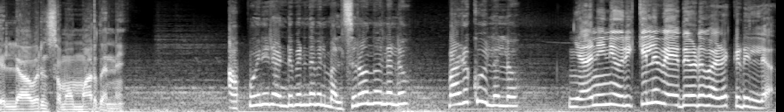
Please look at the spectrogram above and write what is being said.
എല്ലാവരും സമന്മാർ തന്നെ. അപ്പോ ഇനി രണ്ടുപേരും തമ്മിൽ മത്സരമൊന്നുമില്ലല്ലോ? വഴക്കുമില്ലല്ലോ? ഞാൻ ഇനി ഒരിക്കലും വേദയോട് വഴക്കിടില്ല.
